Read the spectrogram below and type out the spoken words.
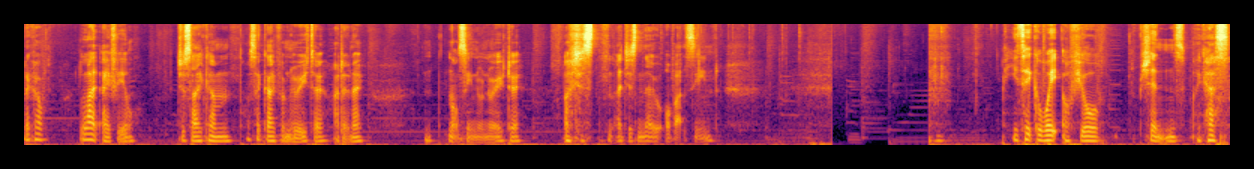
Look how light I feel. Just like um, what's that guy from Naruto? I don't know. Not seen Naruto. I just I just know of that scene you take a weight off your shins, I guess.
